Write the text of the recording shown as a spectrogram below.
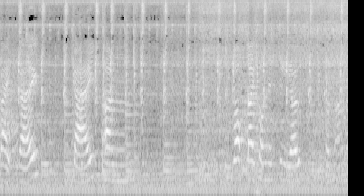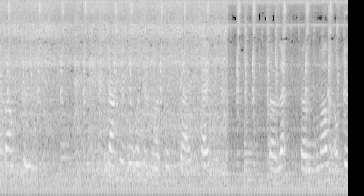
vậy cái cái um, vọc tay con này xì ơi còn ăn là bao trừ chẳng thì cũng với thằng người của gì cái cái tớ lại tớ tớ mơ mình ốc tiêu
